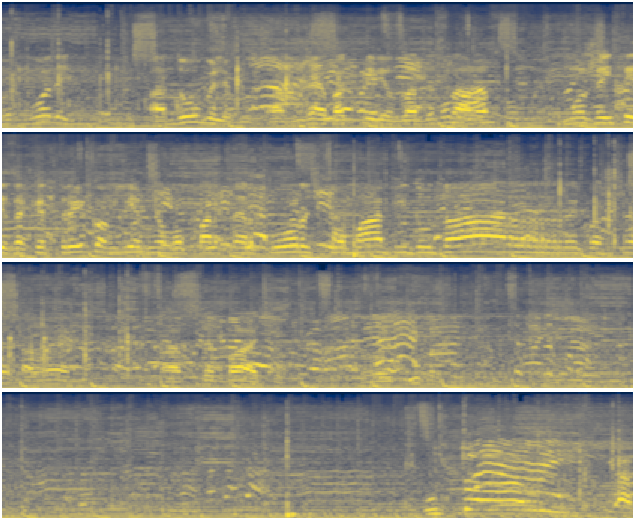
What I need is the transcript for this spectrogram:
виходить. А дубль вже в активі Владислава може йти за хитриком. Є в нього партнер поруч, Кома під удар, рикошет, але все бачить. Удар! Як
